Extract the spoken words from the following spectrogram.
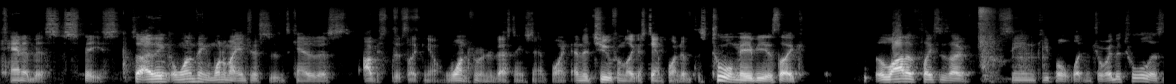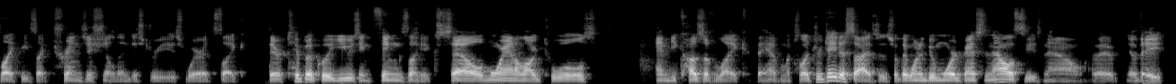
cannabis space? So I think one thing, one of my interests is cannabis. Obviously, there's like you know one from an investing standpoint, and the two from like a standpoint of this tool maybe is like a lot of places I've seen people enjoy the tool is like these like transitional industries where it's like they're typically using things like Excel, more analog tools, and because of like they have much larger data sizes or they want to do more advanced analyses now, they, you know they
